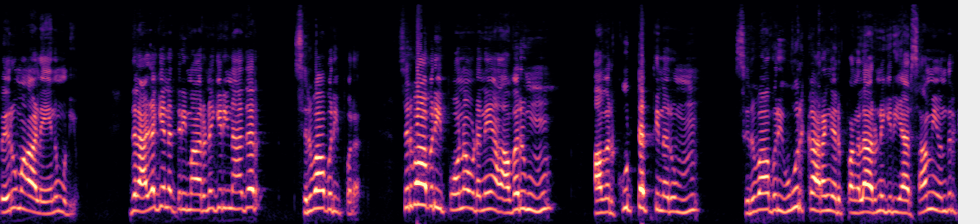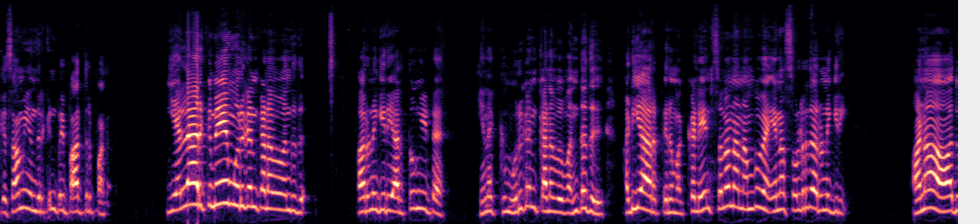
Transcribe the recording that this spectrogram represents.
பெருமாளேன்னு முடியும். இதில் அழகென என்ன தெரியுமா அருணகிரிநாதர்? சிறுவாபுரி போறார். சிறுவாபுரி போன உடனே அவரும் அவர் கூட்டத்தினரும் சிறுவாபுரி ஊர்க்காரங்க இருப்பாங்களா அருணகிரியார் சாமி வந்திருக்கு சாமி வந்திருக்குன்னு போய் பார்த்துருப்பாங்க. எல்லாருக்குமே முருகன் கனவு வந்தது. அருணகிரியார் தூங்கிட்ட எனக்கு முருகன் கனவு வந்தது. அடியார பெருமக்களேன்னு சொன்னால் நான் நம்புவேன். ஏன்னா சொல்றது அருணகிரி. ஆனா அது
